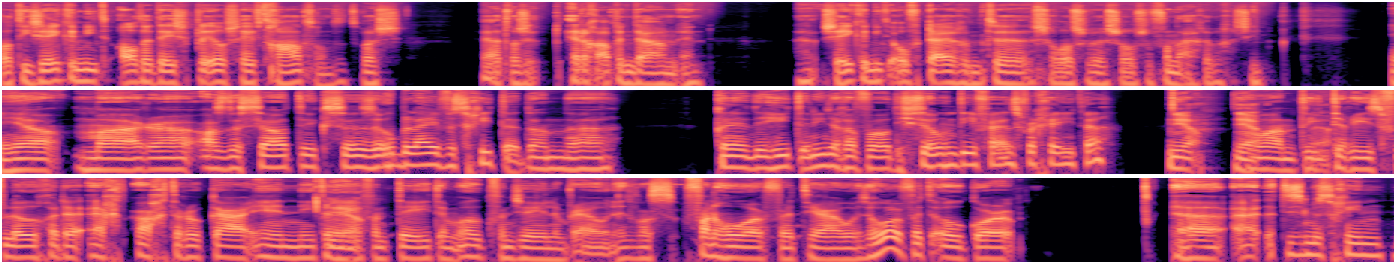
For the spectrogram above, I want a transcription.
Wat hij zeker niet altijd deze playoffs heeft gehad. Want het was, ja, het was erg up en down. En uh, zeker niet overtuigend zoals, we, zoals we vandaag hebben gezien. Ja, maar als de Celtics zo blijven schieten, dan kunnen de Heat in ieder geval die zone defense vergeten. Ja, ja. Want die ja. drie's vlogen er echt achter elkaar in. Niet alleen Ja. van Tatum, ook van Jalen Brown. Het was van Horford trouwens. Horford ook hoor. Eh, eh, het is misschien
